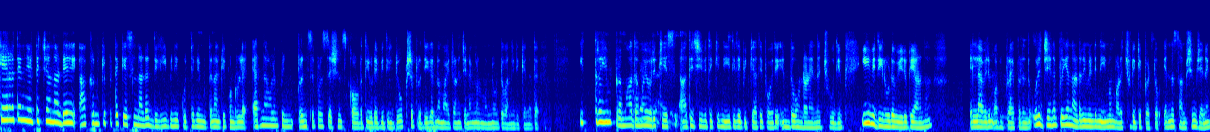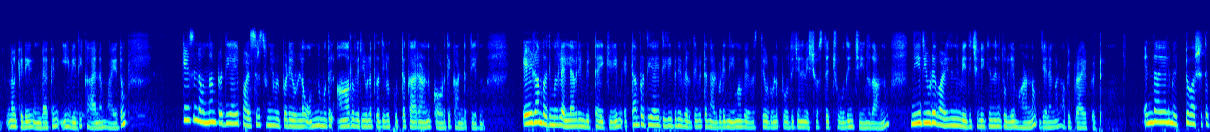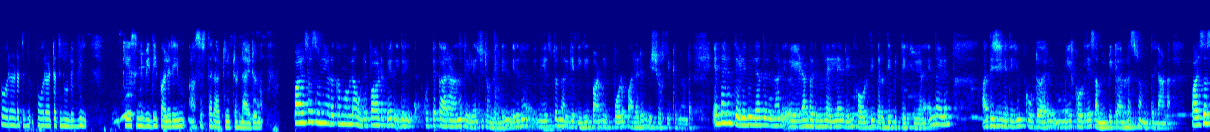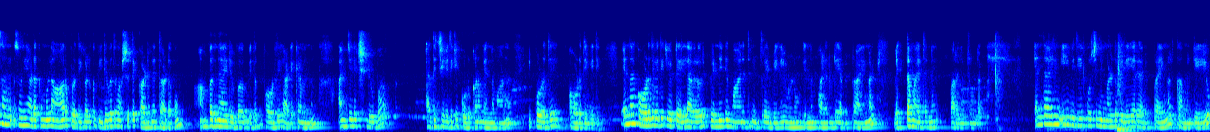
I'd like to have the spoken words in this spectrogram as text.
കേരളത്തെ ഞെട്ടിച്ച നടിയെ ആക്രമിക്കപ്പെട്ട കേസിൽ നടൻ ദിലീപിനെ കുറ്റവിമുക്തനാക്കിക്കൊണ്ടുള്ള എറണാകുളം പ്രിൻസിപ്പൽ സെഷൻസ് കോടതിയുടെ വിധി രൂക്ഷ പ്രതികരണമായിട്ടാണ് ജനങ്ങൾ മുന്നോട്ട് വന്നിരിക്കുന്നത്. ഇത്രയും പ്രമാദമായ ഒരു കേസിൽ അതിജീവിതയ്ക്ക് നീതി ലഭിക്കാതെ പോയത് എന്തുകൊണ്ടാണ് എന്ന ചോദ്യം ഈ വിധിയിലൂടെ ഉയരുകയാണെന്ന് എല്ലാവരും അഭിപ്രായപ്പെടുന്നത് ഒരു ജനപ്രിയ നടന് വേണ്ടി നിയമം വളച്ചൊടിക്കപ്പെട്ടു എന്ന സംശയം ജനങ്ങൾക്കിടയിൽ ഉണ്ടാക്കാൻ ഈ വിധി കാരണമായതും കേസിൽ ഒന്നാം പ്രതിയായ പൾസർ സുനി ഉൾപ്പെടെയുള്ള ഒന്ന് മുതൽ ആറ് വരെയുള്ള പ്രതികൾ കുറ്റക്കാരാണെന്ന് കോടതി കണ്ടെത്തിയിരുന്നു. ഏഴാം പ്രതി മുതൽ എല്ലാവരെയും വിട്ടയക്കുകയും എട്ടാം പ്രതിയായ ദിലീപിനെ വെറുതെ വിട്ട നടപടി നിയമവ്യവസ്ഥയോടുള്ള പൊതുജന വിശ്വാസത്തെ ചോദ്യം ചെയ്യുന്നതാണെന്നും നീതിയുടെ വഴിയിൽ നിന്ന് വ്യതിചലിക്കുന്നതിന് തുല്യമാണെന്നും ജനങ്ങൾ അഭിപ്രായപ്പെട്ടു. എന്തായാലും എട്ട് വർഷത്തെ പോരാട്ടത്തിന് പോരാട്ടത്തിനൊടുവിൽ കേസിന്റെ വിധി പലരെയും അസ്വസ്ഥരാക്കിയിട്ടുണ്ടായിരുന്നു. പൾസർ സുനി അടക്കമുള്ള ഒരുപാട് പേർ ഇതിൽ കുറ്റക്കാരാണെന്ന് തെളിയിച്ചിട്ടുണ്ടെങ്കിലും ഇതിന് നേതൃത്വം നൽകിയ ദിലീപാണെന്ന് ഇപ്പോഴും പലരും വിശ്വസിക്കുന്നുണ്ട്. എന്തായാലും തെളിവില്ലാത്തതിനാൽ ഏഴാം പ്രതി മുതൽ എല്ലാവരെയും കോടതി വെറുതെ വിട്ടിരിക്കുകയാണ്. എന്തായാലും അതിജീവിതയും കൂട്ടുകാരും മേൽക്കോടതിയെ സമീപിക്കാനുള്ള ശ്രമത്തിലാണ്. പൾസർ സുനി അടക്കമുള്ള ആറ് പ്രതികൾക്കും ഇരുപത് വർഷത്തെ കഠിന തടവും അമ്പതിനായിരം രൂപ വീതം കോടതിയിൽ അടയ്ക്കണമെന്നും അഞ്ച് ലക്ഷം രൂപ അതിജീവിതയ്ക്ക് കൊടുക്കണമെന്നുമാണ് ഇപ്പോഴത്തെ കോടതി വിധി. എന്നാൽ കോടതി വിധി കേട്ട് എല്ലാവരും ഒരു പെണ്ണിന്റെ മാനത്തിന് ഇത്രയും വിലയുള്ളൂ എന്നും പലരുടെ അഭിപ്രായങ്ങൾ വ്യക്തമായി തന്നെ പറഞ്ഞിട്ടുണ്ട്. എന്തായാലും ഈ വിധിയെക്കുറിച്ച് നിങ്ങളുടെ വിലയേറിയ അഭിപ്രായങ്ങൾ കമന്റ് ചെയ്യൂ.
